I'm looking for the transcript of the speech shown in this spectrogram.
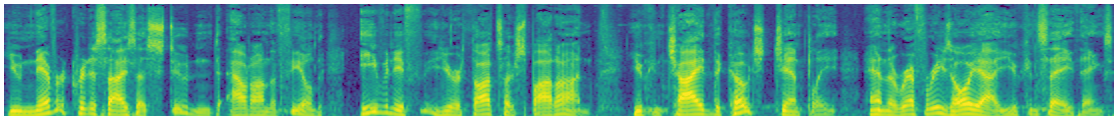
you never criticize a student out on the field, even if your thoughts are spot on. You can chide the coach gently, and the referees, oh, yeah, you can say things.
